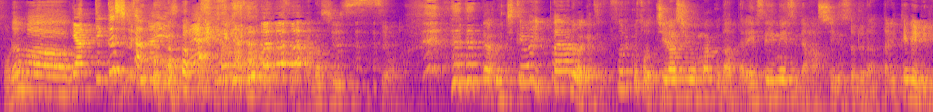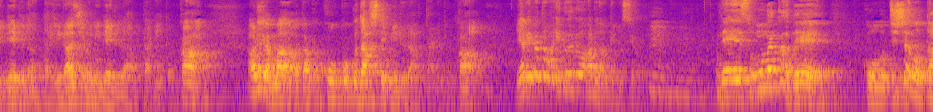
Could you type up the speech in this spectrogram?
それはやっていくしかないですね。話っすよだから打ち手はいっぱいあるわけです。それこそチラシを巻くだったり SNS で発信するだったりテレビに出るだったりラジオに出るだったりとかあるいはまあなんか広告出してみるだったりとかやり方はいろいろあるわけですよ。うんうん。でその中でこう自社のタ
